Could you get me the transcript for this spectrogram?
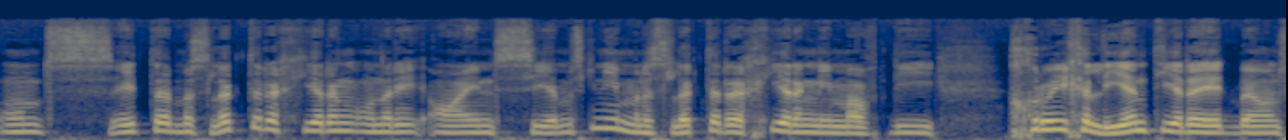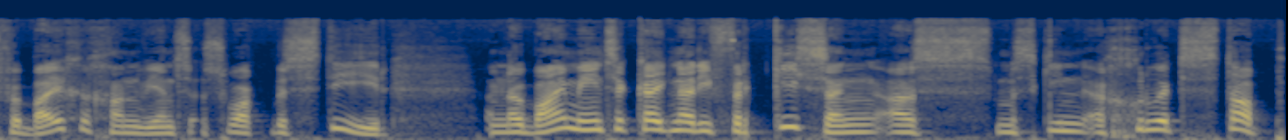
ons het 'n mislukte regering onder die ANC. Miskien nie 'n mislukte regering nie, maar die groei geleenthede het by ons verbygegaan weens swak bestuur. Nou baie mense kyk na die verkiesing as miskien 'n groot stap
